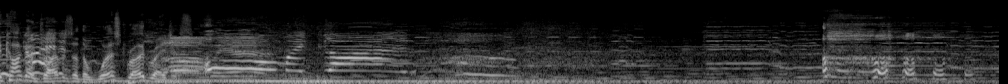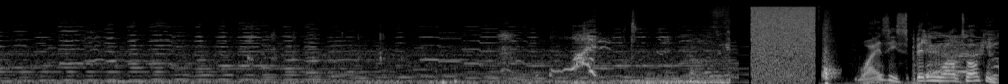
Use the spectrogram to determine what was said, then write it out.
Chicago good. drivers are the worst road ragers. Oh my god. Oh. What? Why is he spitting while talking?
